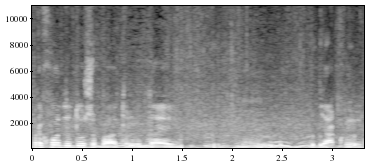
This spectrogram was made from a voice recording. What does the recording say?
Приходить дуже багато людей. ну, Дякують.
